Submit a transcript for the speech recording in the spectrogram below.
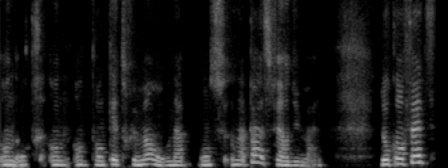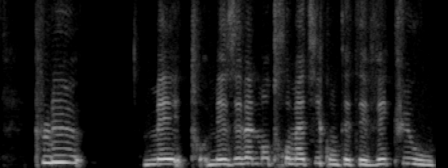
en, tant qu'être humain, on n'a pas à se faire du mal. Donc en fait, plus mes, mes, événements traumatiques ont été vécus ou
